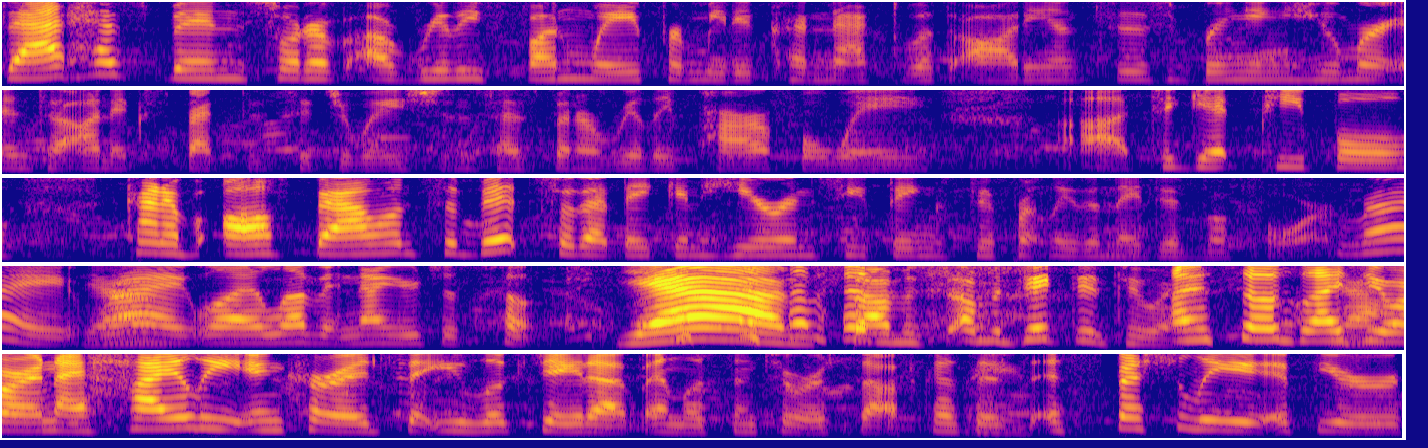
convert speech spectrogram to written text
that has been sort of a really fun way for me to connect with audiences. Bringing humor into unexpected situations has been a really powerful way uh, to get people kind of off balance a bit so that they can hear and see things differently than they did before. Right, yeah. right. Well, I love it. Now you're just hooked. Yeah, I'm, so, I'm, I'm, addicted to it. I'm so glad yeah. you are, and I highly encourage that you look Jade up and listen to her stuff because it's especially if you're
